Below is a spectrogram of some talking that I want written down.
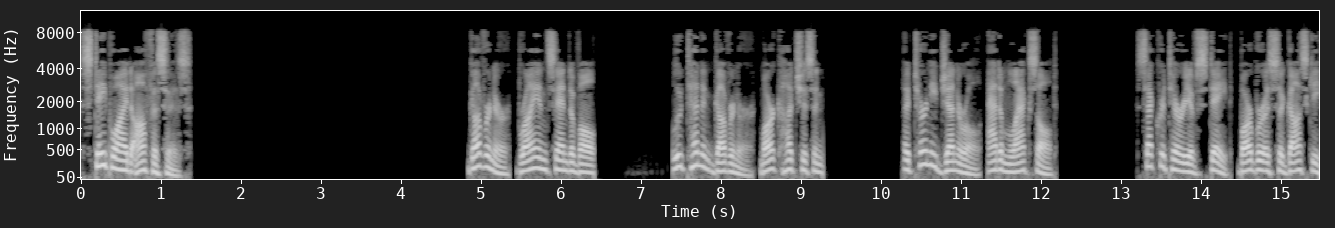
Statewide offices. Governor, Brian Sandoval. Lieutenant Governor, Mark Hutchison. Attorney General, Adam Laxalt. Secretary of State, Barbara Cegavske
